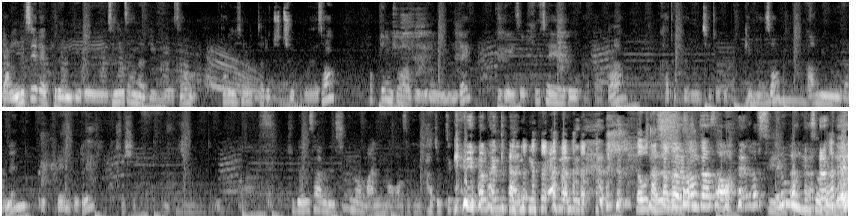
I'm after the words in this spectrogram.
양질의 브랜디를 생산하기 위해서 까뮤 솔루타를 주축으로 해서 협동조합을 이뤄냈는데 그게 이제 후세로 가다가 가족 경영 체제로 바뀌면서 까뮤라는 그 브랜드를 출시하게 된 거죠. 주변 사람들이 술을 너무 많이 먹어서 그냥 가족들끼리만 한 게 아닐까라는 너무 추측을 달라고요? 혼자서 해봤습니다. 새로운 해석인데요.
